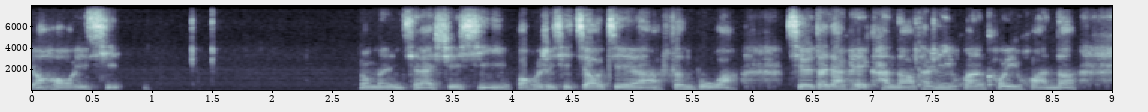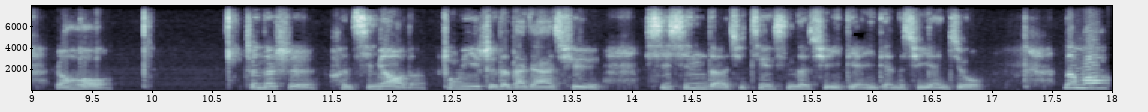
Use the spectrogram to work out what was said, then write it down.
然后一起，我们一起来学习，包括这些交接啊、分布啊，其实大家可以看到，它是一环扣一环的，然后。真的是很奇妙的中医，值得大家去细心的、去静心的、去一点一点的去研究。那么，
